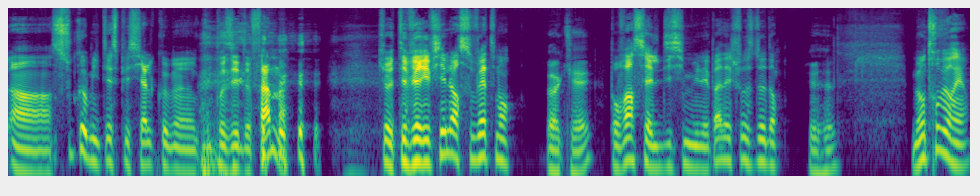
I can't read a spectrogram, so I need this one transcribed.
un sous-comité spécial com- euh, composé de femmes qui ont été vérifier leurs sous-vêtements Ok. pour voir si elles dissimulaient pas des choses dedans. Mhm. Mais on trouve rien.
